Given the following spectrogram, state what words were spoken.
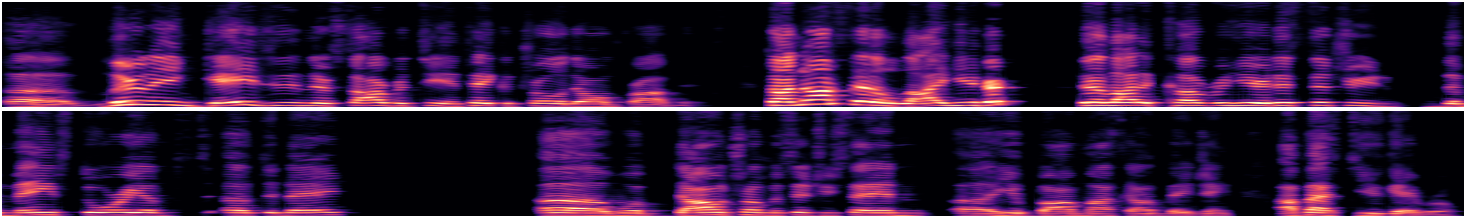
uh literally engages in their sovereignty and take control of their own province. So I know I said a lot here. There's a lot of cover here. This is essentially the main story of, of today. Uh, with Donald Trump essentially saying uh, he'll bomb Moscow and Beijing. I'll pass to you, Gabriel.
